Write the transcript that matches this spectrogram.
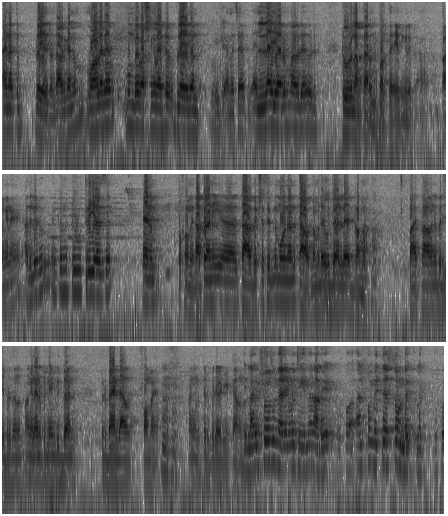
അതിനകത്ത് പ്ലേ ചെയ്തിട്ടുണ്ട്. അവർ കാരണം വളരെ മുമ്പേ വർഷങ്ങളായിട്ട് പ്ലേ ചെയ്തുകൊണ്ട് എന്ന് വെച്ചാൽ എല്ലാ ഇയറും അവർ ഒരു ടൂർ നടത്താറുണ്ട് പുറത്ത് ഏതെങ്കിലും അപ്പം അങ്ങനെ അതിലൊരു എനിക്കൊന്ന് ടു ത്രീ ഇയേഴ്സ് ഞാനും പെർഫോം ചെയ്തത്. അപ്പോഴാണ് ഈ താവ് ദക്ഷസേത്തിന്റെ മോനാണ് താവ് നമ്മുടെ വിദ്വാനിലെ ഡ്രമ്മർ. അപ്പൊ ആ താവിനെ പരിചയപ്പെടുത്തുന്നതും അങ്ങനെയാണ് പിന്നെ വിദ്വാൻ ഒരു ബാൻഡ് ഫോം അങ്ങനത്തെ ഒരു പരിപാടിയൊക്കെ ആവുന്നത്. ലൈവ് ഷോസും കാര്യങ്ങളും ചെയ്യുന്ന അതേ അല്പം വ്യത്യസ്തമുണ്ട്. ലൈക്ക് ഇപ്പൊ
